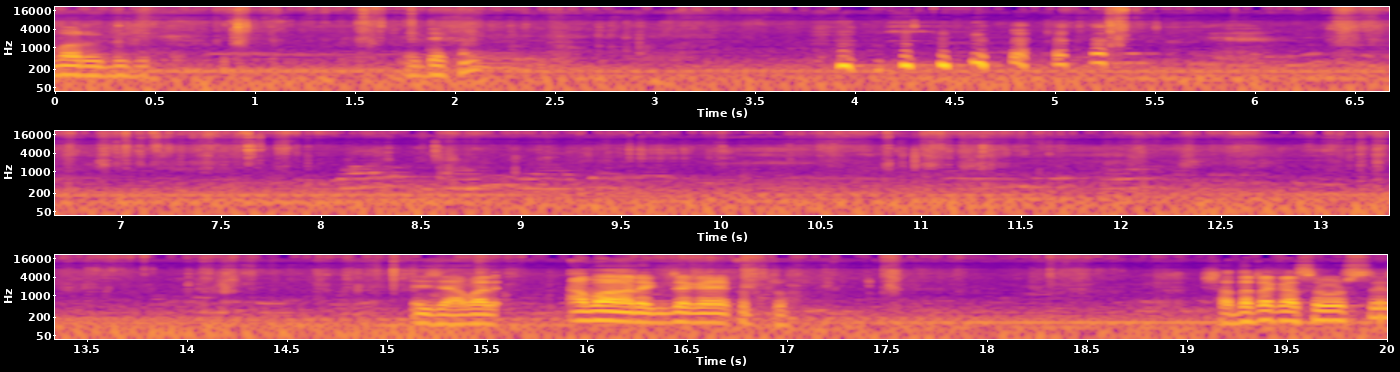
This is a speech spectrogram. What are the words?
আবার ওইদিকে। এই দেখেন। এই যে আবার আবার এক জায়গায় একত্র। সাদাটা গাছে উঠছে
